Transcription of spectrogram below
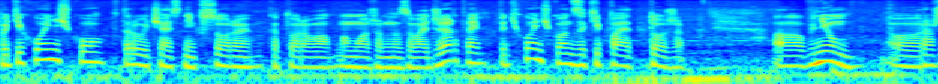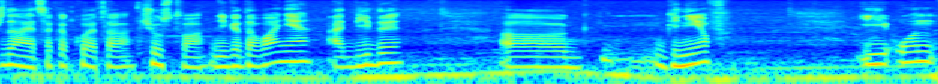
Потихонечку второй участник ссоры, которого мы можем называть жертвой, потихонечку он закипает тоже. А, в нем э, рождается какое-то чувство негодования, обиды, э, гнев, и он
